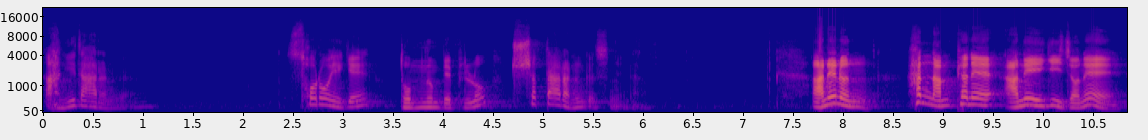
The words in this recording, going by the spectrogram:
아니다라는 거예요. 서로에게 돕는 배필로 주셨다라는 것입니다. 아내는 한 남편의 아내이기 이전에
